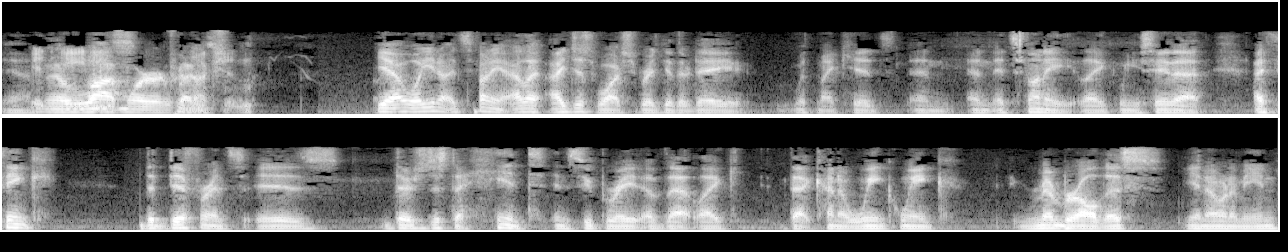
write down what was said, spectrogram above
Yeah. an a lot more production. Yeah, well, you know, it's funny. I like, I just watched Super 8 the other day with my kids, and and it's funny, like when you say that, I think the difference is there's just a hint in Super 8 of that like that kind of wink wink. Remember all this, you know what I mean?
